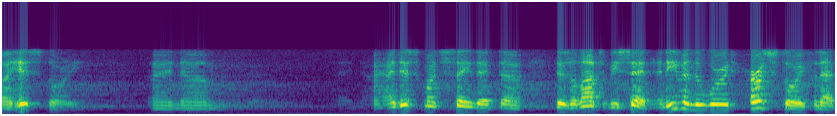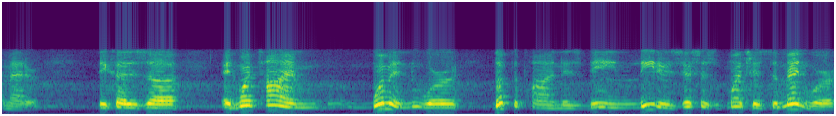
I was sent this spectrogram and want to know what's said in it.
uh, his story. And um, I just must say that uh, there's a lot to be said, and even the word "her story" for that matter, because uh, at one time women were looked upon as being leaders just as much as the men were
